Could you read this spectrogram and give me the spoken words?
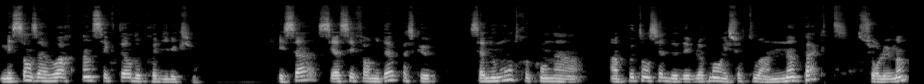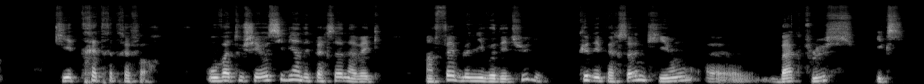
mais sans avoir un secteur de prédilection. Et ça, c'est assez formidable parce que ça nous montre qu'on a un, potentiel de développement et surtout un impact sur l'humain qui est très très très fort. On va toucher aussi bien des personnes avec un faible niveau d'études que des personnes qui ont euh, bac plus X.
